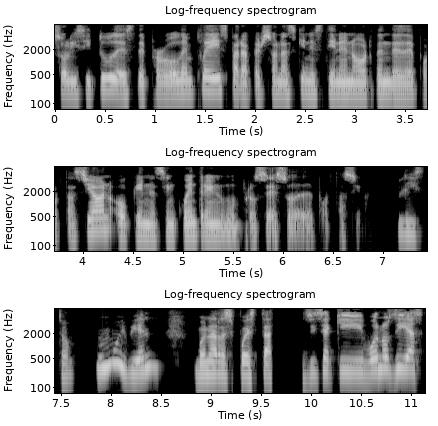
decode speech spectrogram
solicitudes de parole in place para personas quienes tienen orden de deportación o quienes se encuentren en un proceso de deportación. Listo. Muy bien. Buena respuesta. Dice aquí, buenos días.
